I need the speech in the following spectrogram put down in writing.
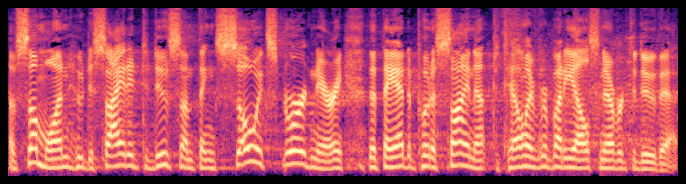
of someone who decided to do something so extraordinary that they had to put a sign up to tell everybody else never to do that.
